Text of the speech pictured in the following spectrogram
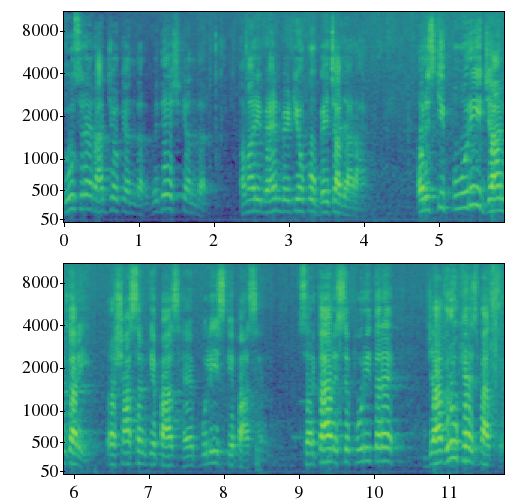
दूसरे राज्यों के अंदर, विदेश के अंदर हमारी बहन बेटियों को बेचा जा रहा है। और इसकी पूरी जानकारी प्रशासन के पास है, पुलिस के पास है। सरकार इससे पूरी तरह जागरूक है इस बात से।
